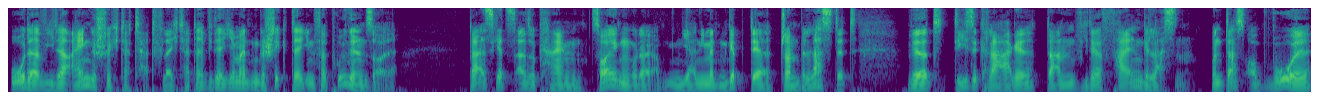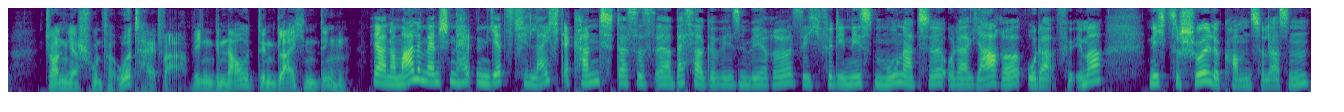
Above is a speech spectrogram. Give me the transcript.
oder wieder eingeschüchtert hat. Vielleicht hat er wieder jemanden geschickt, der ihn verprügeln soll. Da es jetzt also keinen Zeugen oder ja niemanden gibt, der John belastet, wird diese Klage dann wieder fallen gelassen. Und das obwohl John ja schon verurteilt war, wegen genau den gleichen Dingen. Ja, normale Menschen hätten jetzt vielleicht erkannt, dass es äh, besser gewesen wäre, sich für die nächsten Monate oder Jahre oder für immer nicht zu Schulde kommen zu lassen.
